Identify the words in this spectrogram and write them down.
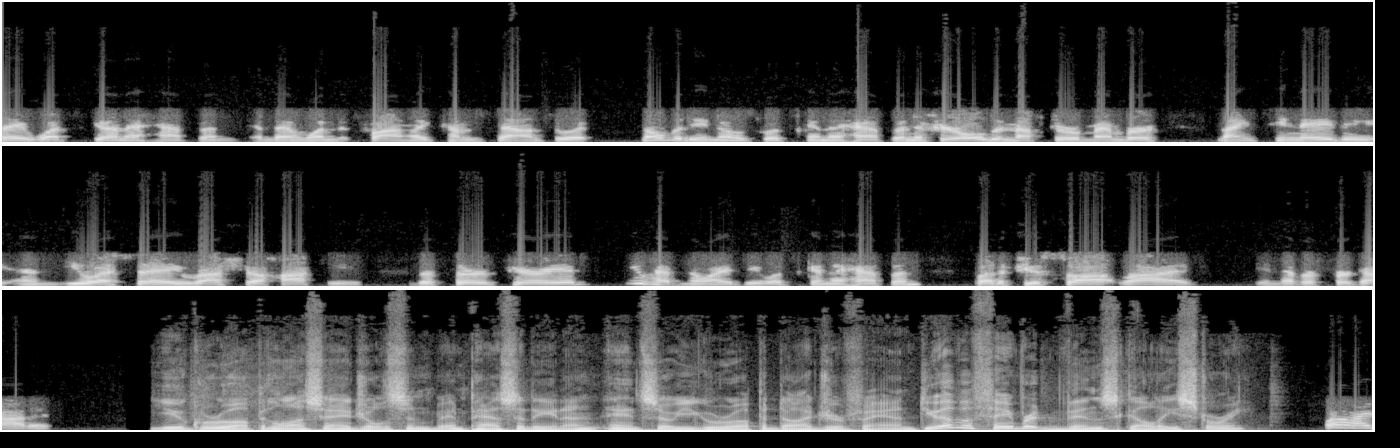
say what's going to happen. And then when it finally comes down to it, nobody knows what's going to happen. If you're old enough to remember 1980 and USA Russia hockey, the third period, you have no idea what's going to happen. But if you saw it live, you never forgot it. You grew up in Los Angeles and, and Pasadena, and so you grew up a Dodger fan. Do you have a favorite Vin Scully story? Well, I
